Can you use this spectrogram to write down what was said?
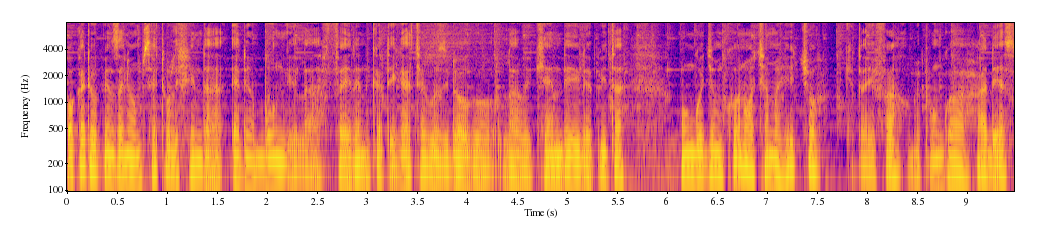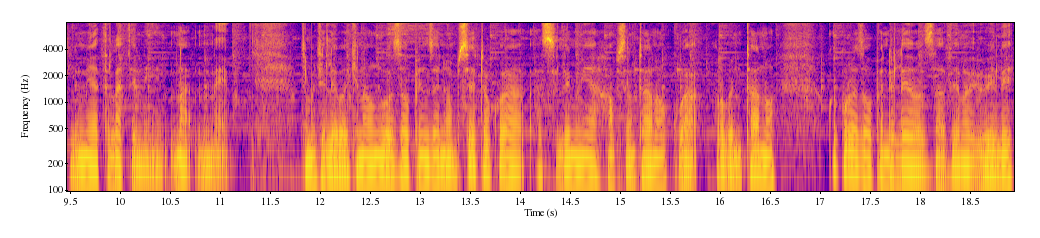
Wakati wa upinzani wa mseto ulishinda eneo bunge la Feden katika chaguzi dogo la wikendi iliyopita, uungwaji mkono wa chama hicho kitaifa umepungua hadi asilimia 34. Chama cha Leba kinaongoza upinzani wa mseto kwa asilimia 55 kwa 45 kwa kura za upendeleo za vyama viwili,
